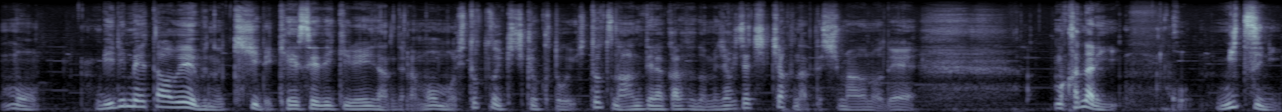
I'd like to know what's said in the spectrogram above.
もう、ミリメーターウェーブの機器で形成できるエリアなんてのはもうもう一つの基地局と一つのアンテナからするとめちゃくちゃちっちゃくなってしまうので、まあ、かなりこう密に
